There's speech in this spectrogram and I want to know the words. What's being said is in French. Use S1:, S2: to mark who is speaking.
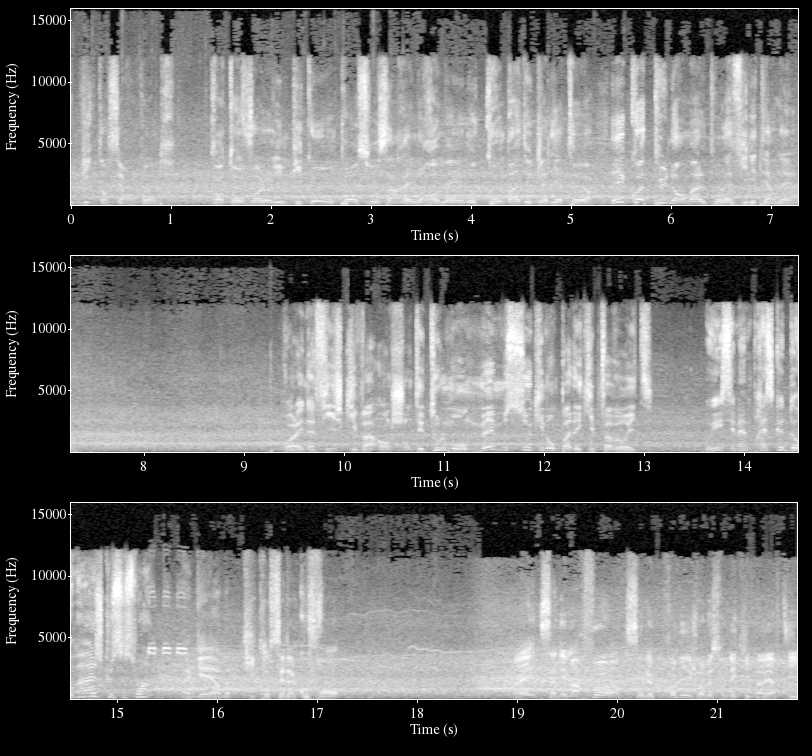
S1: public dans ces rencontres.
S2: Quand on voit l'Olympico, on pense aux arènes romaines, aux combats de gladiateurs. Et quoi de plus normal pour la ville éternelle? Voilà une affiche qui va enchanter tout le monde, même ceux qui n'ont pas d'équipe favorite.
S3: Oui, c'est même presque dommage que ce soit...
S2: Aguerd qui concède un coup franc.
S4: Oui, ça démarre fort. C'est le premier joueur de son équipe averti.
